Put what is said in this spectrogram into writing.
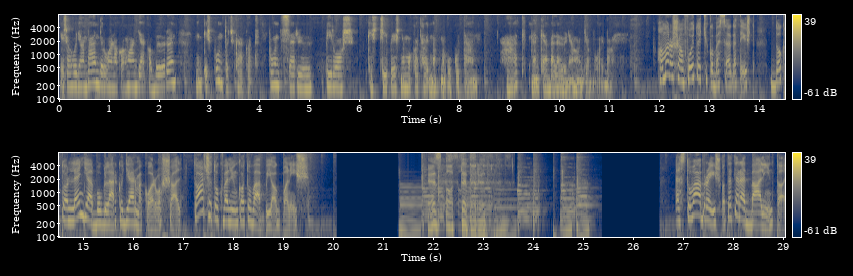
és ahogyan vándorolnak a hangyák a bőrön, ilyen kis pontocskákat, pontszerű, piros, kis csípésnyomokat hagynak maguk után. Hát, nem kell beleülni a hangyabolyba. Hamarosan folytatjuk a beszélgetést dr. Lengyel Boglárka gyermekorvossal. Tartsatok velünk a továbbiakban is. Ez a tetered. Ez továbbra is a Tetered Bálinttal.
